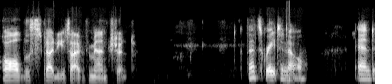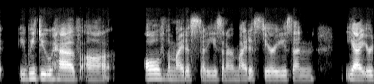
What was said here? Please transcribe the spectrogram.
all the studies I've mentioned. That's great to know. And we do have uh, all of the MIDUS studies in our MIDUS series. And yeah, you're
